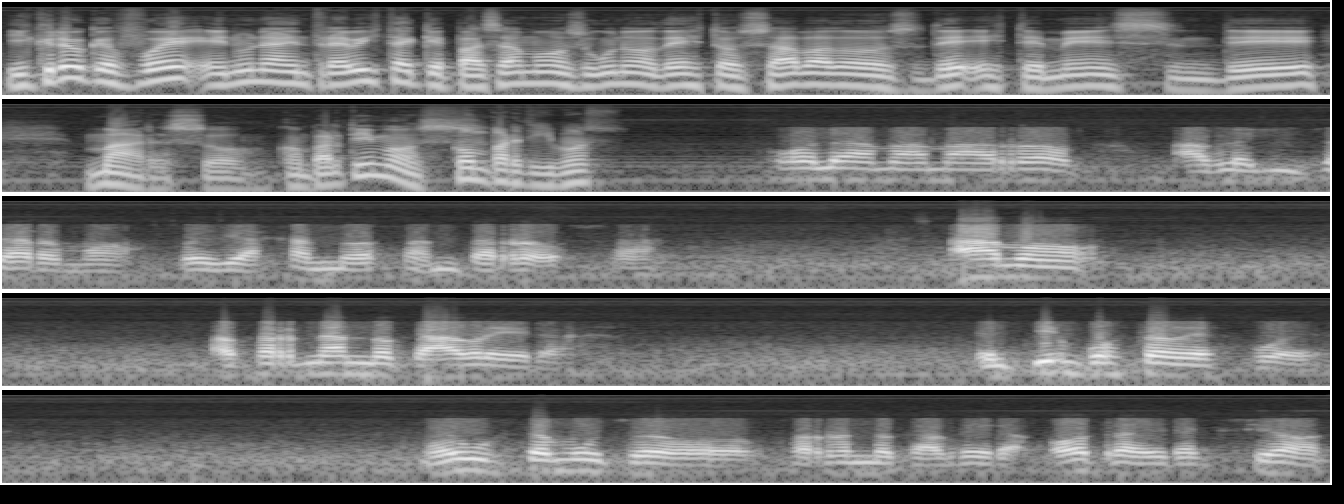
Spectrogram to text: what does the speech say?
y creo que fue en una entrevista que pasamos uno de estos sábados de este mes de marzo. ¿Compartimos? Compartimos. Hola mamá Rock, habla Guillermo, estoy viajando a Santa Rosa. Amo a Fernando Cabrera el tiempo está después. Me gusta mucho Fernando Cabrera, otra dirección.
